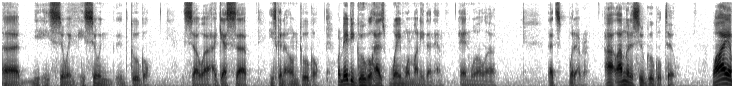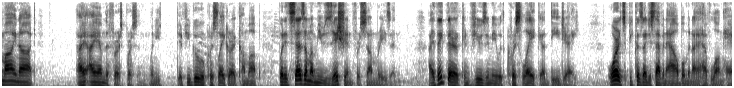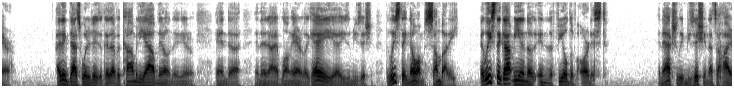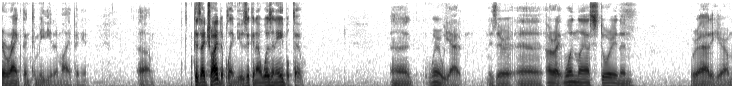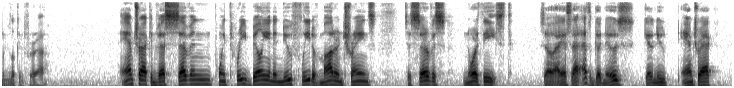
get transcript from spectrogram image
uh, he's suing he's suing Google. So uh, I guess uh, he's going to own Google, or maybe Google has way more money than him, and will. Uh, that's whatever. I, am going to sue Google too. Why am I not? I, I am the first person when you if you Google Chris Laker, I come up, but it says I'm a musician for some reason. I think they're confusing me with Chris Lake, a DJ, or it's because I just have an album and I have long hair. I think that's what it is because I have a comedy album. They don't, you know, and uh, and then I have long hair. Like, hey, uh, he's a musician. But at least they know I'm somebody. At least they got me in the in the field of artist. And actually, musician, that's a higher rank than comedian, in my opinion. Because um, I tried to play music and I wasn't able to. Uh, where are we at? Is there, uh, all right, one last story and then we're out of here. I'm looking for. Uh, Amtrak invests 7.3 billion in new fleet of modern trains to service Northeast. So I guess that that's good news. Get a new Amtrak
